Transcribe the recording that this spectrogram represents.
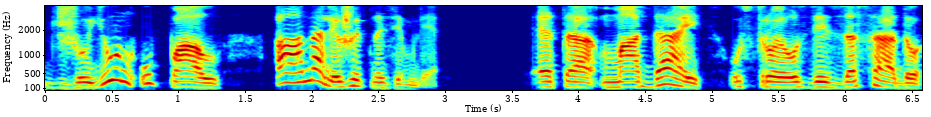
Джуюн упал, а она лежит на земле. Это Мадай устроил здесь засаду,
